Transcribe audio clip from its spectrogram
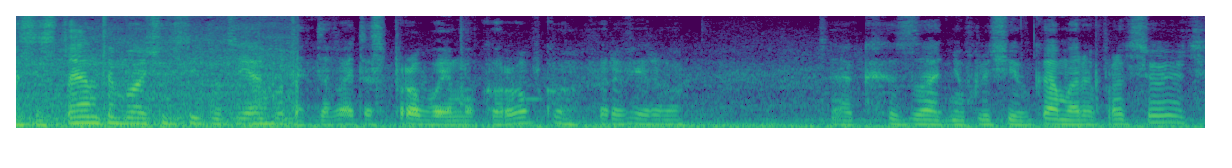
Асистенти бачу, всі тут є. Так, давайте спробуємо коробку, перевіримо. Так, задню включив, камери працюють.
